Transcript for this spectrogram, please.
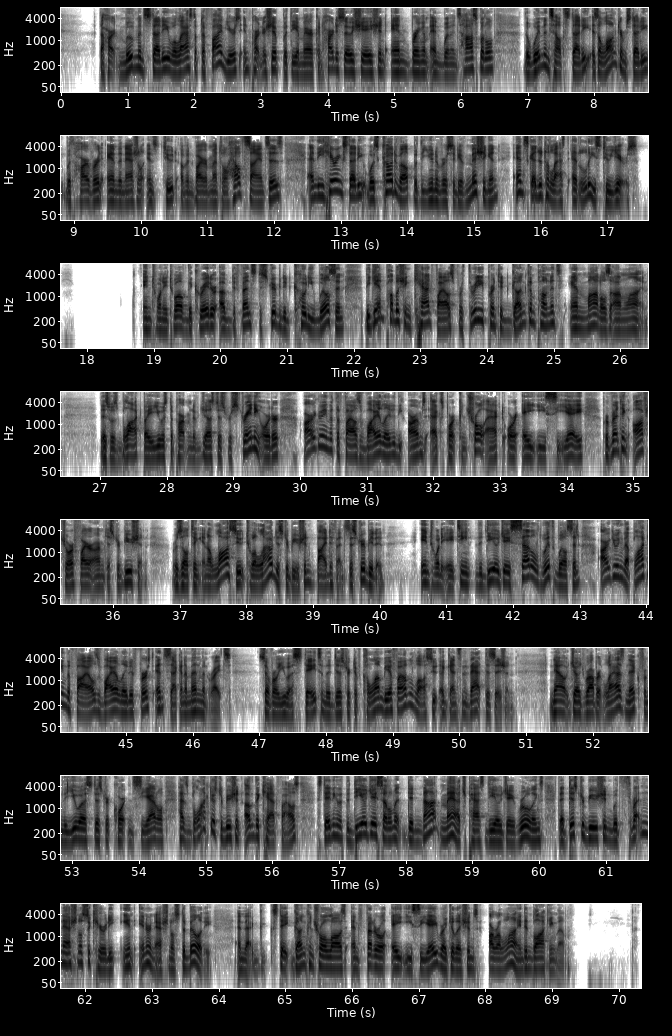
The Heart Movement Study will last up to five years in partnership with the American Heart Association and Brigham and Women's Hospital. The Women's Health Study is a long-term study with Harvard and the National Institute of Environmental Health Sciences, and the Hearing Study was co-developed with the University of Michigan and scheduled to last at least two years. In 2012, the creator of Defense Distributed Cody Wilson began publishing CAD files for 3D printed gun components and models online. This was blocked by a U.S. Department of Justice restraining order, arguing that the files violated the Arms Export Control Act, or AECA, preventing offshore firearm distribution, resulting in a lawsuit to allow distribution by Defense Distributed. In 2018, the DOJ settled with Wilson, arguing that blocking the files violated First and Second Amendment rights. Several U.S. states and the District of Columbia filed a lawsuit against that decision. Now, Judge Robert Lasnik from the U.S. District Court in Seattle has blocked distribution of the CAD files, stating that the DOJ settlement did not match past DOJ rulings that distribution would threaten national security and international stability, and that state gun control laws and federal AECA regulations are aligned in blocking them.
